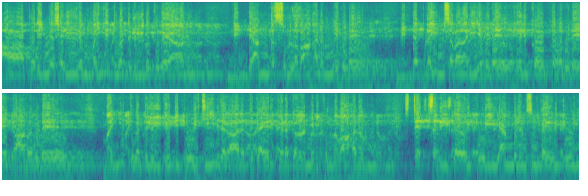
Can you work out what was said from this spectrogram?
ആ പൊതിഞ്ഞ ശരീരം മയ്യത്ത് കട്ടിലിൽ വെക്കുകയാണ്. നിന്റെ അന്തസ്സുള്ള വാഹനം എവിടെ? നിന്റെ പ്ലെയിൻ സവാരി എവിടെ? ഹെലികോപ്റ്റർ എവിടെ? കാർ എവിടെ? മയ്യത്ത് കട്ടിലിൽ കയറ്റിപ്പോയി ജീവിതകാലത്ത് കയറി കിടക്കാൻ മടിക്കുന്ന വാഹനം. സ്ട്രെച്ചറിൽ കയറിപ്പോയി ആംബുലൻസിൽ കയറിപ്പോയി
